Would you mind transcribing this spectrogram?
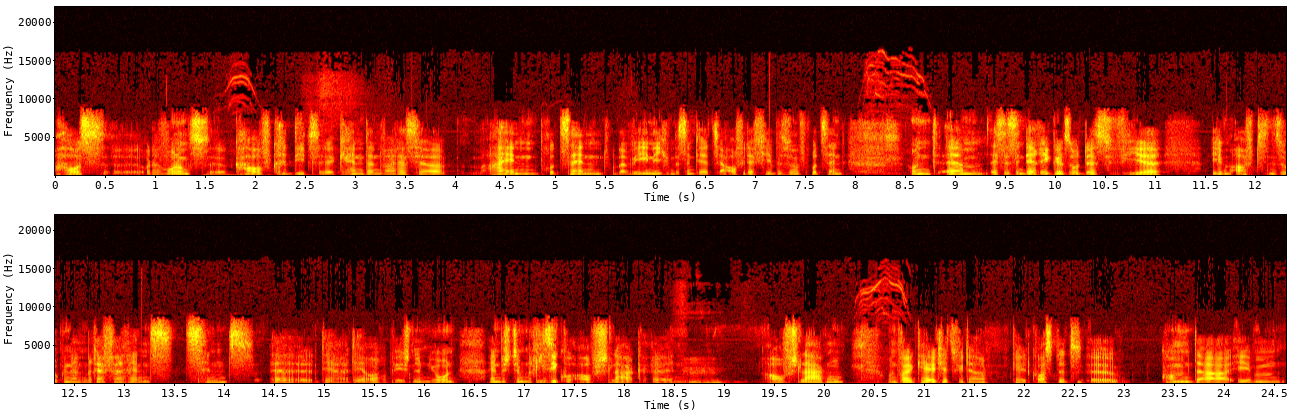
Haus- äh, oder Wohnungskaufkredit äh, kennt, dann war das ja ein Prozent oder wenig und das sind jetzt ja auch wieder vier bis fünf Prozent. Und ähm, es ist in der Regel so, dass wir eben auf diesen sogenannten Referenzzins äh, der, der Europäischen Union einen bestimmten Risikoaufschlag äh, mhm. Aufschlagen. Und weil Geld jetzt wieder Geld kostet, äh, kommen da eben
